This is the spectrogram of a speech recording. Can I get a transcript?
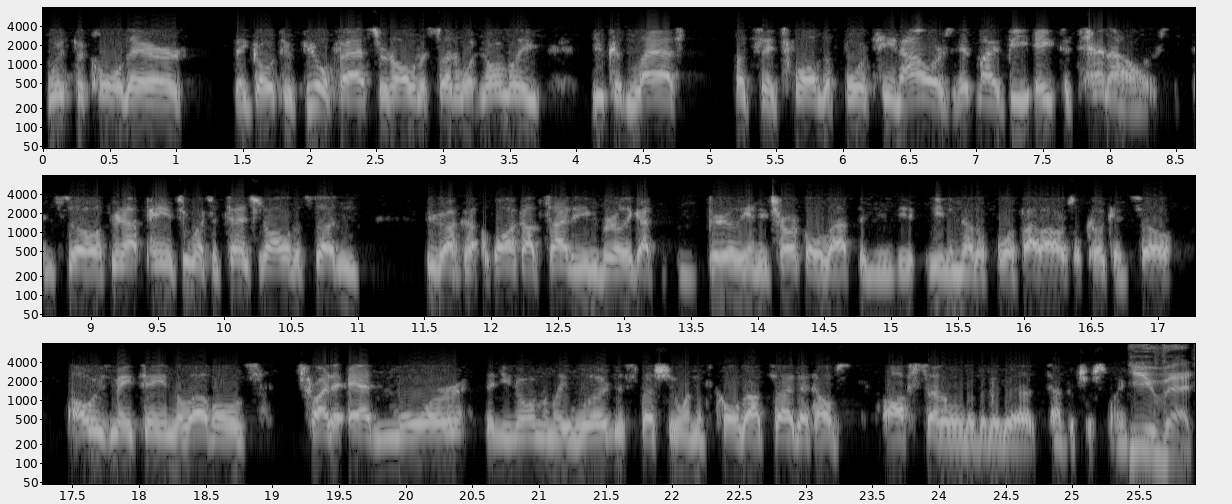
with the cold air, they go through fuel faster and all of a sudden what normally you could last, let's say 12 to 14 hours, it might be eight to 10 hours. And so if you're not paying too much attention, all of a sudden you're going to walk outside and you've really got barely any charcoal left and you need another four or five hours of cooking. So always maintain the levels. Try to add more than you normally would, especially when it's cold outside. That helps offset a little bit of the temperature swing. You bet.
